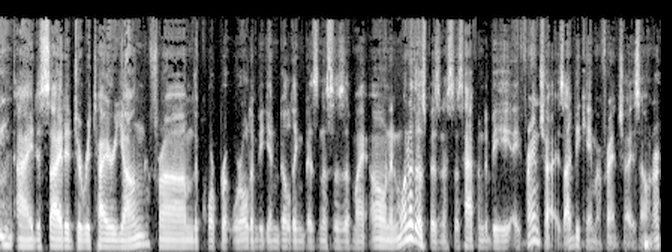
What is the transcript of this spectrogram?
I decided to retire young from the corporate world and begin building businesses of my own. And one of those businesses happened to be a franchise. I became a franchise owner.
